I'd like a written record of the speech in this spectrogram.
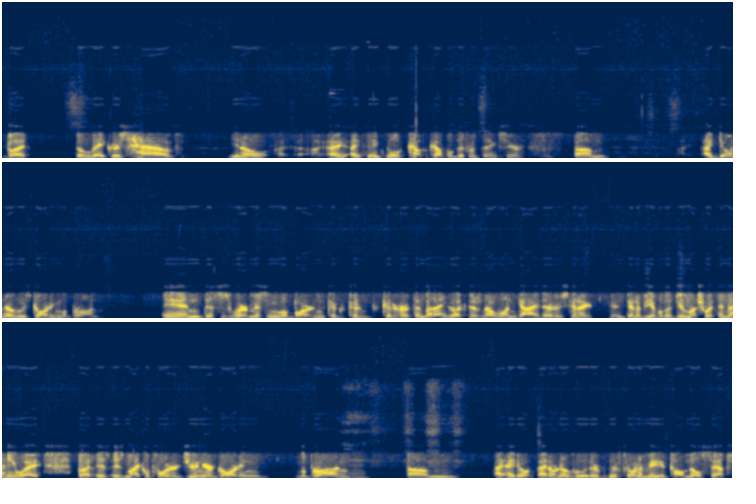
But the Lakers have, you know, I, I think, well, a couple different things here. Um, I don't know who's guarding LeBron. and this is where missing Will Barton could could could hurt them. But I look, there's no one guy there who's going to going to be able to do much with him anyway. But is, is Michael Porter Jr. guarding LeBron? Mm. Um, I, I don't I don't know who they're they're throwing him. Maybe Paul Millsap's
